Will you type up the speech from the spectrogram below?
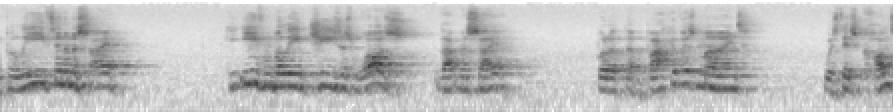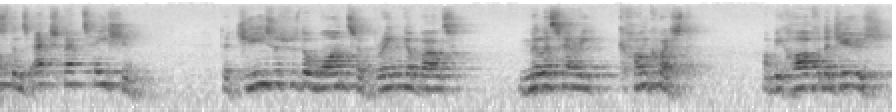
believed in a Messiah. He even believed Jesus was that Messiah. But at the back of his mind was this constant expectation that Jesus was the one to bring about military conquest on behalf of the Jews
